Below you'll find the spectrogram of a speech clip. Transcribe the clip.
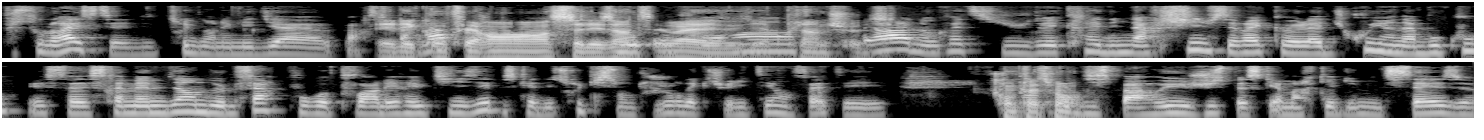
plus tout le reste, c'est des trucs dans les médias euh, par Et les conférences, et les, intérêts, il y a plein de choses. Donc en fait, si je devais créer une archive, c'est vrai que là, du coup, il y en a beaucoup, et ça serait même bien de le faire pour pouvoir les réutiliser, parce qu'il y a des trucs qui sont toujours d'actualité en fait, et complètement disparu juste parce qu'il y a marqué 2016.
